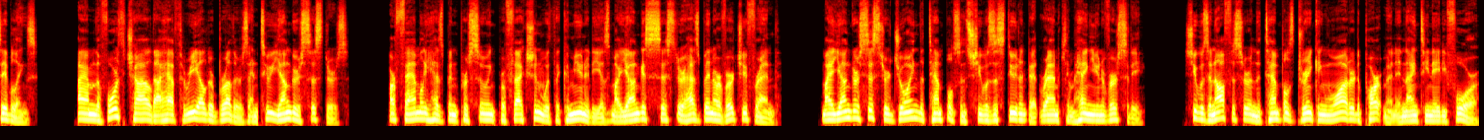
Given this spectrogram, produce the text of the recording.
siblings. I am the fourth child. I have three elder brothers and two younger sisters. Our family has been pursuing perfection with the community as my youngest sister has been our virtue friend. My younger sister joined the temple since she was a student at Ramkhamhaeng University. She was an officer in the temple's drinking water department in 1984.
